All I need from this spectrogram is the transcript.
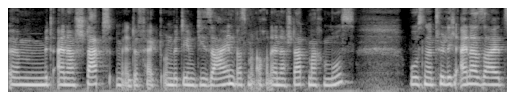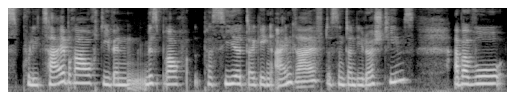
ähm, mit einer Stadt im Endeffekt und mit dem Design, was man auch in einer Stadt machen muss wo es natürlich einerseits Polizei braucht, die, wenn Missbrauch passiert, dagegen eingreift. Das sind dann die Löschteams. Aber wo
